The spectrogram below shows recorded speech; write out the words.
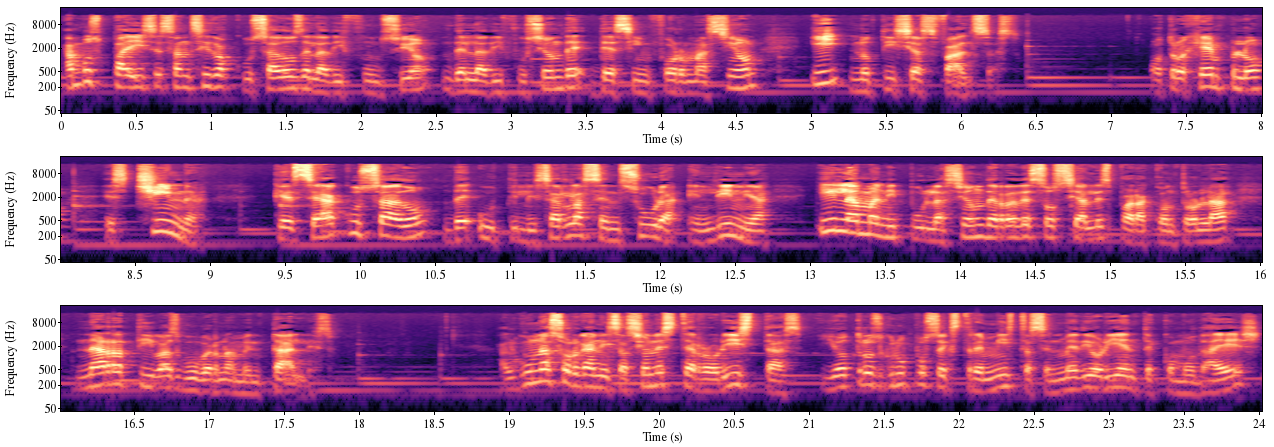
Ambos países han sido acusados de la, difusión, de desinformación y noticias falsas. Otro ejemplo es China, que se ha acusado de utilizar la censura en línea y la manipulación de redes sociales para controlar narrativas gubernamentales. Algunas organizaciones terroristas y otros grupos extremistas en Medio Oriente como Daesh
